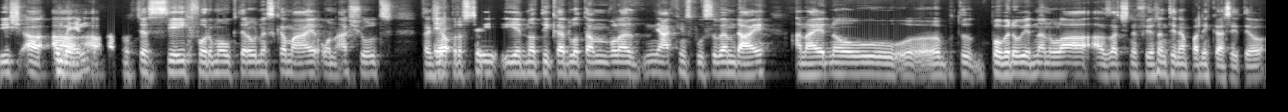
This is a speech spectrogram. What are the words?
víš, a, a, a, a, prostě s jejich formou, kterou dneska má, je on a Schulz, takže jo. prostě jedno tykadlo tam vole, nějakým způsobem dají a najednou uh, to povedou 1-0 a začne Fiorentina panikařit, jo.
